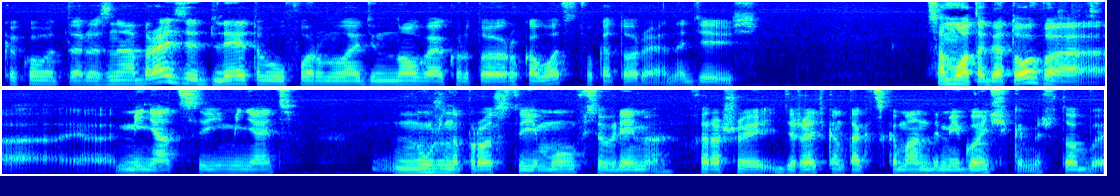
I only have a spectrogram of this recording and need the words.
какого-то разнообразия. Для этого у Формулы-1 новое крутое руководство, которое, надеюсь, само-то готово э, меняться и менять. Нужно просто ему все время хорошо держать контакт с командами и гонщиками, чтобы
